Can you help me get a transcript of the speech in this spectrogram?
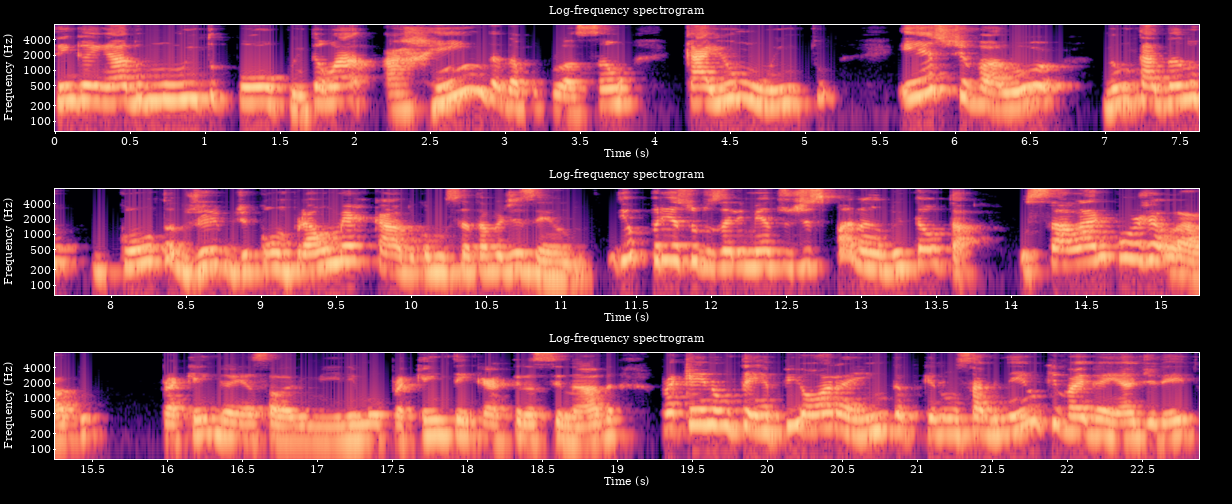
tem ganhado muito pouco. Então, a, a renda da população caiu muito. Este valor não está dando conta de, de comprar um mercado, como você estava dizendo. E o preço dos alimentos disparando. Então tá, o salário congelado para quem ganha salário mínimo, para quem tem carteira assinada, para quem não tem é pior ainda, porque não sabe nem o que vai ganhar direito,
